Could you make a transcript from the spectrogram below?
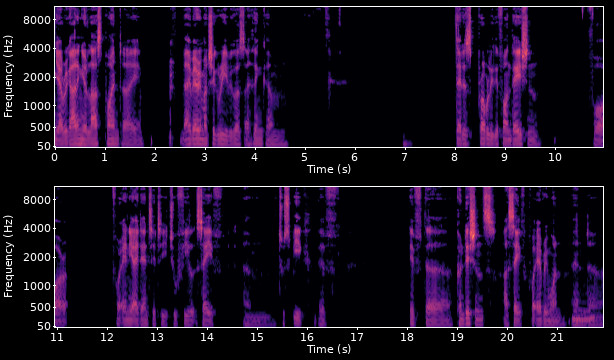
Yeah, regarding your last point, I I very much agree because I think um, that is probably the foundation for for any identity to feel safe um, to speak if if the conditions are safe for everyone mm-hmm. and uh,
